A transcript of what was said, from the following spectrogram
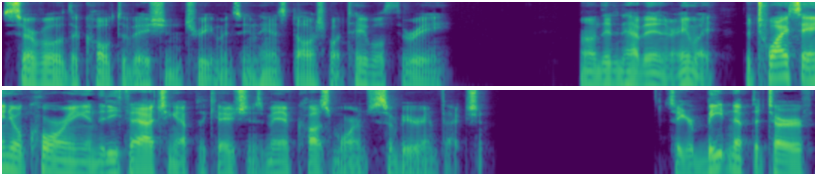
Several of the cultivation treatments enhanced dollar spot table three. Oh, they didn't have it in there. Anyway, the twice annual coring and the dethatching applications may have caused more severe infection. So you're beating up the turf,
